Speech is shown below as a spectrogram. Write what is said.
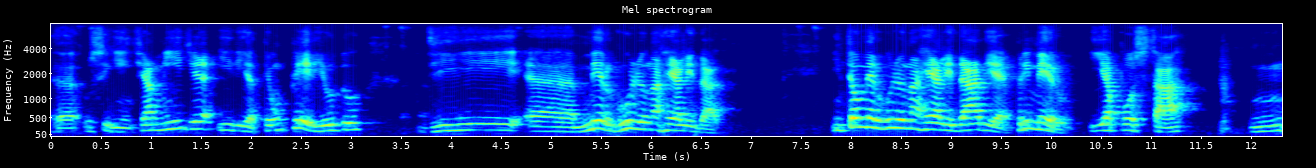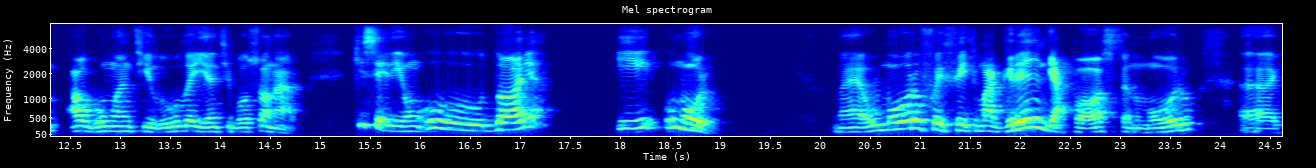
é, o seguinte: a mídia iria ter um período de é, mergulho na realidade. Então, mergulho na realidade é, primeiro, ir apostar em algum anti-Lula e anti-Bolsonaro, que seriam o Dória e o Moro. Né? O Moro foi feita uma grande aposta no Moro, uh,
